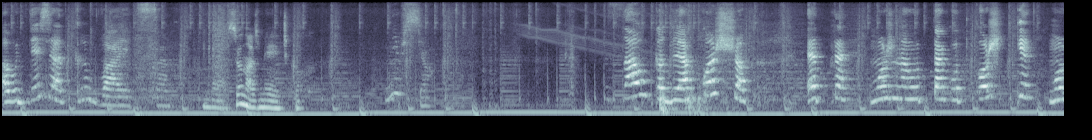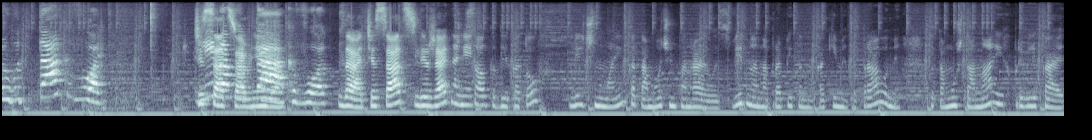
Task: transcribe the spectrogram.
А вот здесь открывается. Да, все на змеечках. Не все. Салка для кошек. Это можно вот так вот кошки могут так вот. Чесаться либо вот нее. так вот. Да, чесаться, лежать на ней. Салка для котов лично моим котам очень понравилась. Видно, она пропитана какими-то травами, потому что она их привлекает.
